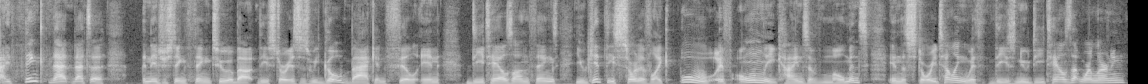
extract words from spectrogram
i think that that's a an interesting thing too about these stories is we go back and fill in details on things. You get these sort of like, ooh, if only kinds of moments in the storytelling with these new details that we're learning.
